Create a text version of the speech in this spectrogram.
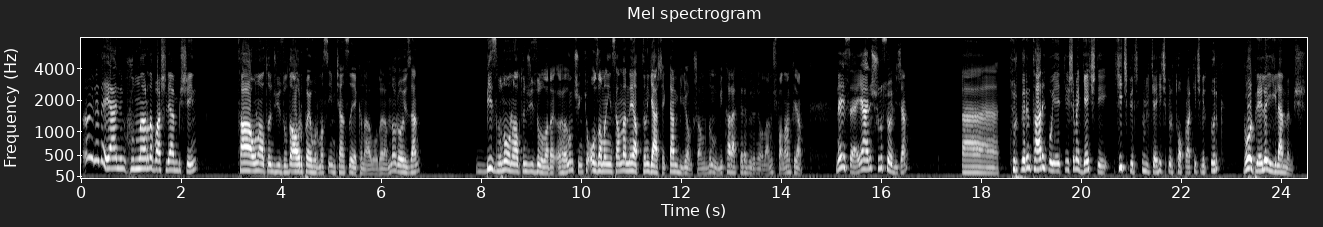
Öyle de yani Hunlarda başlayan bir şeyin ta 16. yüzyılda Avrupa'ya vurması imkansıza yakın abi o dönemler. O yüzden biz bunu 16. yüzyıl olarak alalım. Çünkü o zaman insanlar ne yaptığını gerçekten biliyormuş anladın mı? Bir karaktere bürünüyorlarmış falan filan. Neyse yani şunu söyleyeceğim. Ee, Türklerin tarih boyu etkileşime geçtiği hiçbir ülke, hiçbir toprak, hiçbir ırk roleplay ile ilgilenmemiş.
